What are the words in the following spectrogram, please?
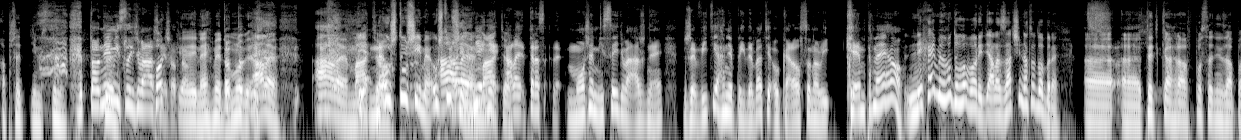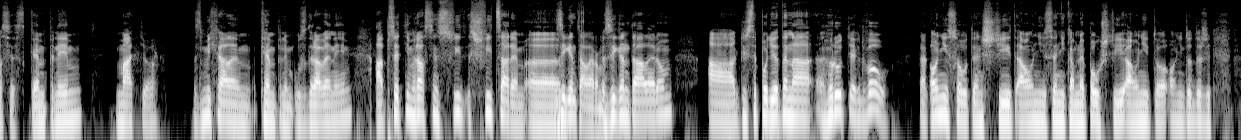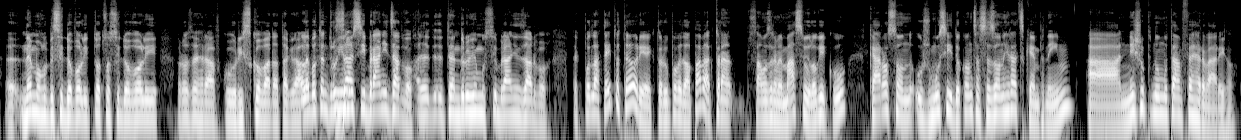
a předtím s tím... To nemyslíš vážne Počkej, nech Toto- domluvit, ale, ale Máťo, No, už tušíme, už Ale- tušíme. Nie, nie, Máťo. ale teraz e, môže myslieť vážne, že vyťahne pri debate o Carlsonovi Kempného? Nechajme ho dohovoriť, ale začína to dobre. Uh, uh, teďka hrál v posledním zápase s Kempným, Maťo, s Michalem Kempným uzdraveným a předtím hrál s Šví- Švýcarem uh, Zigentalerom. Zigenthalerem a když se podíváte na hru těch dvou, tak oni jsou ten štít a oni se nikam nepouští a oni to, oni to drží. Eh, Nemohl by si dovolit to, co si dovolí, rozehrávku, riskovat a tak dále. Lebo ten druhý Za- musí brániť za dvoch. Eh, Ten druhý musí bránit za dvoch. Tak podľa tejto teórie, ktorú povedal Pavel, ktorá samozrejme má svoju logiku, Carlson už musí do konca sezóny hrať s Kempným a nešupnú mu tam Feherváriho.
